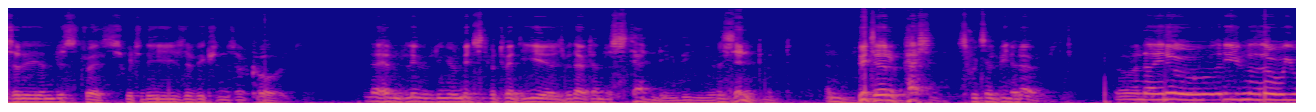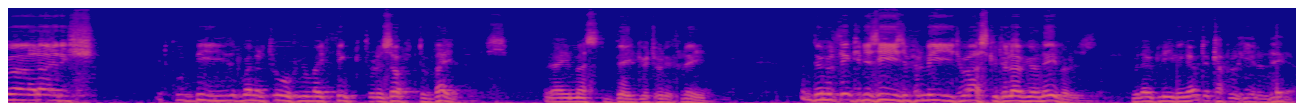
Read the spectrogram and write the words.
misery and distress which these evictions have caused. And I haven't lived in your midst for twenty years without understanding the resentment and bitter passions which have been aroused. Oh, and I know that even though you are Irish, it could be that one or two of you might think to resort to violence. But I must beg you to refrain. And do not think it is easy for me to ask you to love your neighbours without leaving out a couple here and there.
